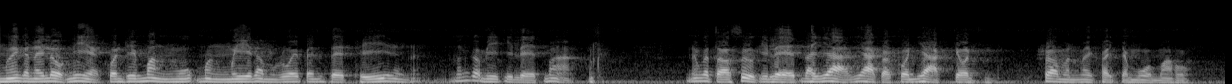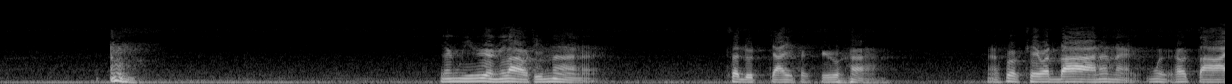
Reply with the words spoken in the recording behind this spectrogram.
เหมือนกันในโลกนี้คนที่มั่งมั่งมีร่ำรวยเป็นเศรษฐีนั่น มันก็มีกิเลสมากนั่นก็ต่อสู้กิเลสได้ยากยากกว่าคนยากจน เพราะมันไม่ค่อยจะมัวเมา ยังมีเรื่องเล่าที่น่าสะดุดใจก็คือว่าพวกเทวดานั่นนะเมื่อเขาตาย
